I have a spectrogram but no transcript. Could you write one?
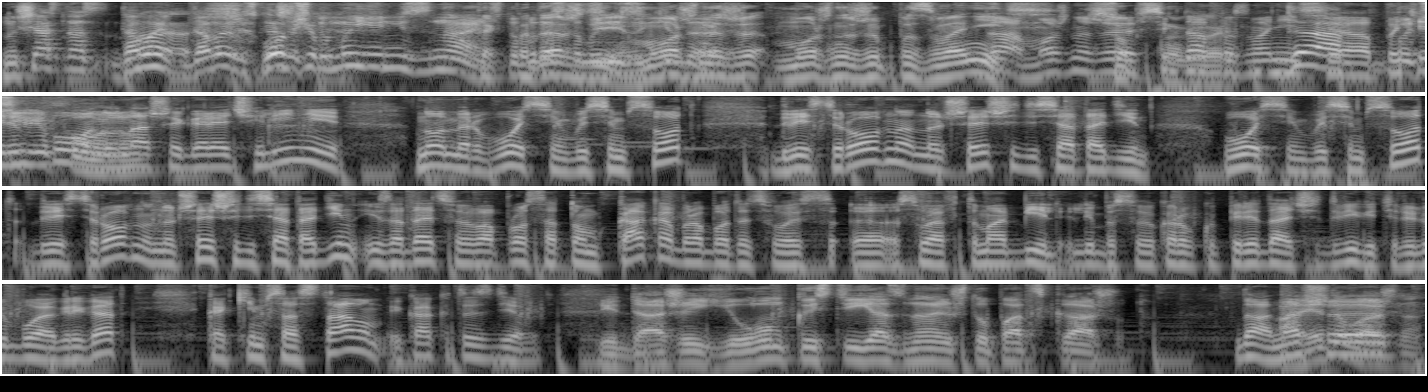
Ну, сейчас нас... Давай, Ну, давай в скажем, общем- что мы ее не знаем, Так чтобы подожди, не можно же, можно же позвонить. Да, можно же всегда говоря. позвонить Да, э, по, по телефону, телефону. нашей горячей линии номер 8 800 200 ровно 0661. 8 800 200 ровно 0661 и задать свой вопрос о том, как обработать свой, э, свой автомобиль, либо свою коробку передач, двигатель, или любой агрегат, каким составом и как это сделать. И даже емкости я знаю, что подскажут. Да, А наши это важно.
